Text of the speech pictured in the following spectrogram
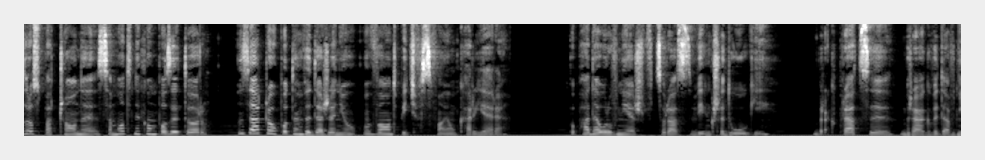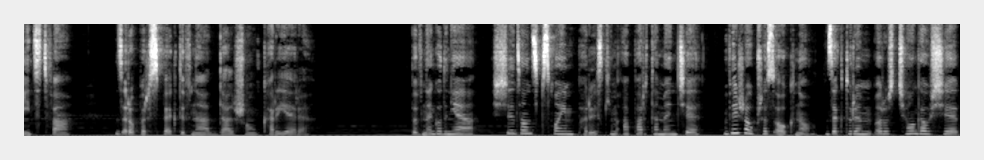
Zrozpaczony, samotny kompozytor zaczął po tym wydarzeniu wątpić w swoją karierę. Popadał również w coraz większe długi. Brak pracy, brak wydawnictwa, zero perspektyw na dalszą karierę. Pewnego dnia, siedząc w swoim paryskim apartamencie, wyjrzał przez okno, za którym rozciągał się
